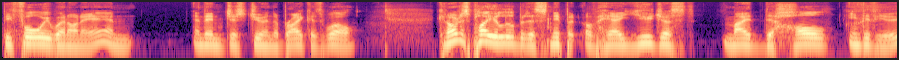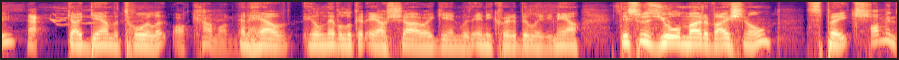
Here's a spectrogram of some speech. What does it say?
before we went on air, and and then just during the break as well. Can I just play you a little bit of snippet of how you just made the whole interview go down the toilet? Oh, come on. And how he'll never look at our show again with any credibility. Now, this was your motivational speech I'm, in,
